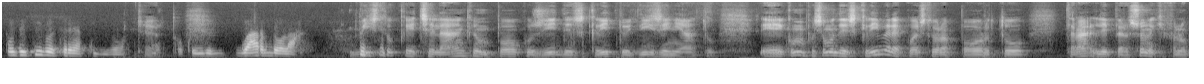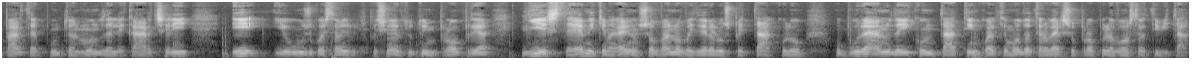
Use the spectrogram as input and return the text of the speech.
positivo e creativo. Certo. Ecco, quindi guardo là visto che ce l'ha anche un po' così descritto e disegnato, eh, come possiamo descrivere questo rapporto tra le persone che fanno parte appunto del mondo delle carceri e, io uso questa espressione del tutto impropria, gli esterni che magari non so vanno a vedere lo spettacolo oppure hanno dei contatti in qualche modo attraverso proprio la vostra attività.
